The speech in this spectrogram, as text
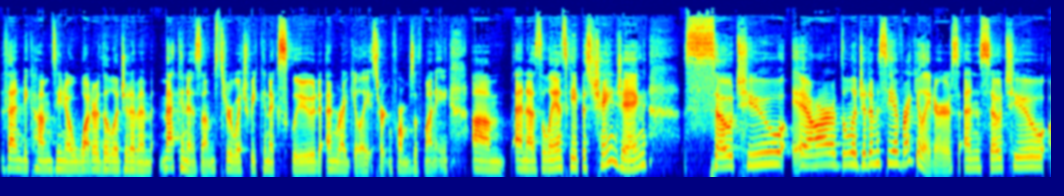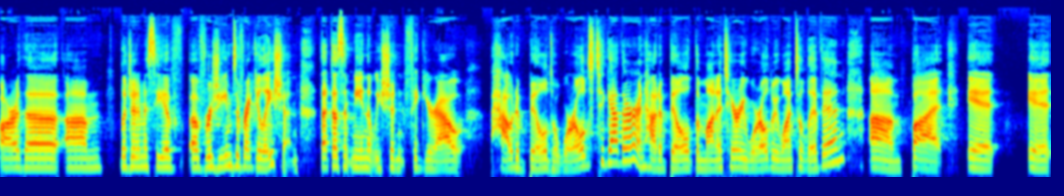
then becomes, you know, what are the legitimate mechanisms through which we can exclude and regulate certain forms of money? Um, and as the landscape is changing, so too are the legitimacy of regulators, and so too are the um, legitimacy of, of regimes of regulation. That doesn't mean that we shouldn't figure out how to build a world together and how to build the monetary world we want to live in. Um, but it it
